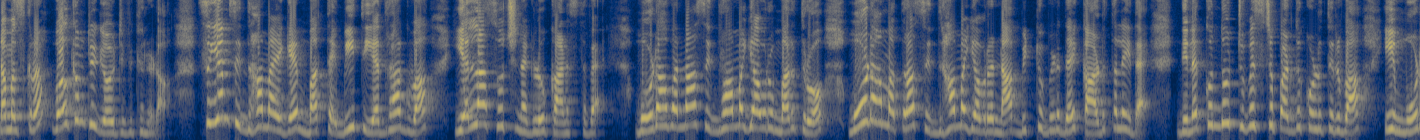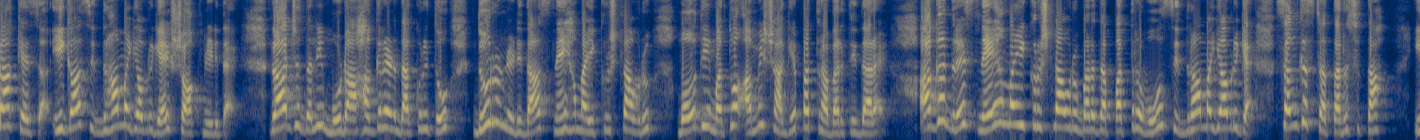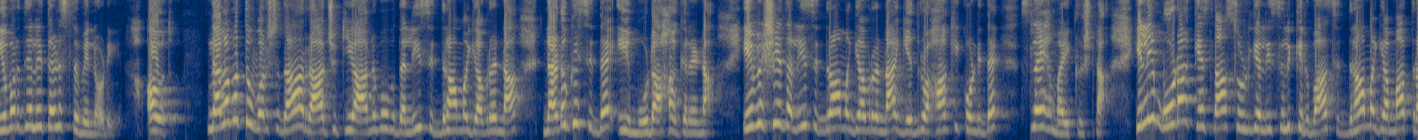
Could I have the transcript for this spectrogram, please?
ನಮಸ್ಕಾರ. Welcome to TV Kannada CM ಸಿದ್ದರಾಮಯ್ಯಗೆ ಮತ್ತೆ ಭೀತಿ ಎದುರಾಗುವ ಎಲ್ಲಾ ಸೂಚನೆಗಳು ಕಾಣಿಸ್ತವೆ. ಮೋಡವನ್ನ ಸಿದ್ದರಾಮಯ್ಯ ಅವರು ಮರೆತರು, ಮೋಡ ಮಾತ್ರ ಸಿದ್ದರಾಮಯ್ಯ ಅವರನ್ನ ಬಿಟ್ಟು ಬಿಡದೆ ಕಾಡುತ್ತಲೇ ಇದೆ. ದಿನಕ್ಕೊಂದು ಟ್ವಿಸ್ಟ್ ಪಡೆದುಕೊಳ್ಳುತ್ತಿರುವ ಈ ಮೋಡ ಕೇಸ್ ಈಗ ಸಿದ್ದರಾಮಯ್ಯ ಅವರಿಗೆ ಶಾಕ್ ನೀಡಿದೆ. ರಾಜ್ಯದಲ್ಲಿ ಮೋಡ ಹಗರಣದ ಕುರಿತು ದೂರು ನೀಡಿದ ಸ್ನೇಹಮಯಿ ಕೃಷ್ಣ ಅವರು ಮೋದಿ ಮತ್ತು ಅಮಿತ್ ಶಾಗೆ ಪತ್ರ ಬರೆದಿದ್ದಾರೆ. ಹಾಗಾದ್ರೆ ಸ್ನೇಹಮಯಿ ಕೃಷ್ಣ ಅವರು ಬರೆದ ಪತ್ರವು ಸಿದ್ದರಾಮಯ್ಯ ಅವರಿಗೆ ಸಂಕಷ್ಟ ತರಿಸುತ್ತಾ? ಈ ವರದಿಯಲ್ಲಿ ತಿಳಿಸ್ತೀವಿ ನೋಡಿ. ಹೌದು, ನಲವತ್ತು ವರ್ಷದ ರಾಜಕೀಯ ಅನುಭವದಲ್ಲಿ ಸಿದ್ದರಾಮಯ್ಯ ಅವರನ್ನ ನಡುಗಿಸಿದ್ದೆ ಈ ಮೂಢ ಹಗರಣ ಈ ವಿಷಯದಲ್ಲಿ ಸಿದ್ದರಾಮಯ್ಯ ಅವರನ್ನ ಎದುರು ಹಾಕಿಕೊಂಡಿದ್ದೆ ಸ್ನೇಹಮಯಿ ಕೃಷ್ಣ. ಇಲ್ಲಿ ಮೂಡಾ ಕೇಸ್ನ ಸುಳಿಯಲ್ಲಿ ಸಿಲುಕಿರುವ ಸಿದ್ದರಾಮಯ್ಯ ಮಾತ್ರ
